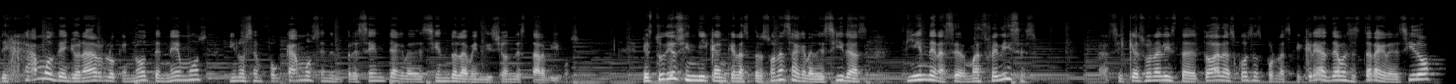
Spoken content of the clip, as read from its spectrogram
dejamos de llorar lo que no tenemos y nos enfocamos en el presente agradeciendo la bendición de estar vivos. Estudios indican que las personas agradecidas tienden a ser más felices. Así que es una lista de todas las cosas por las que creas debas estar agradecido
